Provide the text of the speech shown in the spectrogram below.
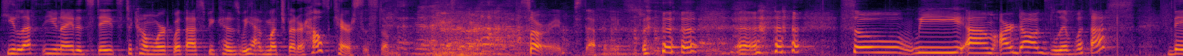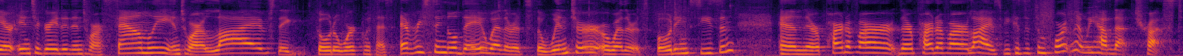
he left the United States to come work with us because we have much better healthcare system. Sorry, Stephanie. so we, um, our dogs live with us. They are integrated into our family, into our lives. They go to work with us every single day, whether it's the winter or whether it's boating season. And they're part of our, they're part of our lives because it's important that we have that trust.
